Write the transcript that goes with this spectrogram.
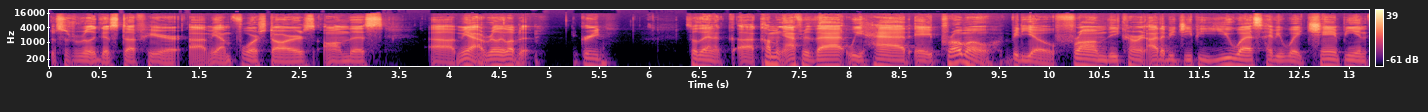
this was really good stuff here. Um, yeah, I'm four stars on this. Um, yeah, I really loved it. Agreed. So then, uh, coming after that, we had a promo video from the current IWGP US Heavyweight Champion,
